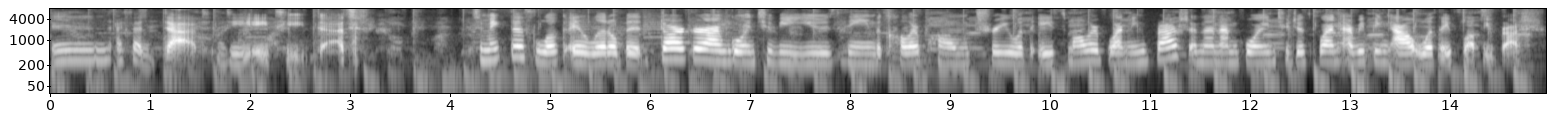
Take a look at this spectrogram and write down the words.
in. I said dat, D-A-T, dat. To make this look a little bit darker, I'm going to be using the color Palm Tree with a smaller blending brush and then I'm going to just blend everything out with a fluffy brush.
